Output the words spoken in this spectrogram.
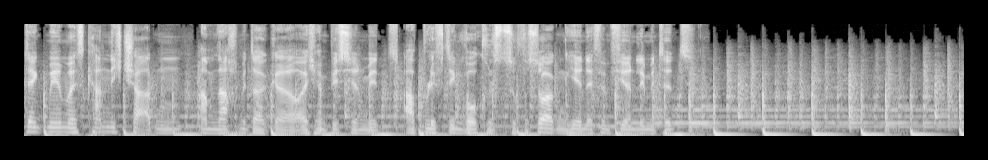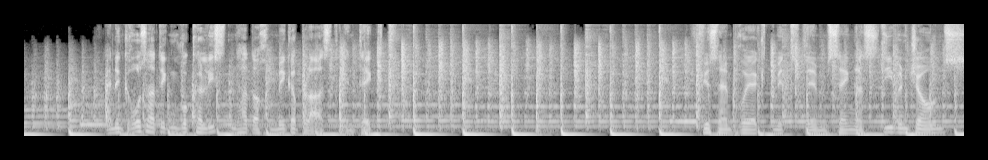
Denke mir immer, es kann nicht schaden, am Nachmittag äh, euch ein bisschen mit Uplifting Vocals zu versorgen hier in FM4 Unlimited. Einen großartigen Vokalisten hat auch Megablast entdeckt. Für sein Projekt mit dem Sänger Steven Jones.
